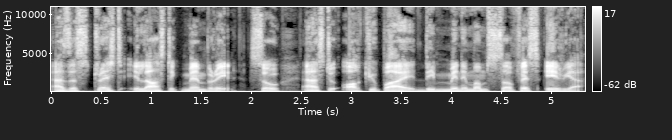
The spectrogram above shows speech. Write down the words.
as a stretched elastic membrane so as to occupy the minimum surface area.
